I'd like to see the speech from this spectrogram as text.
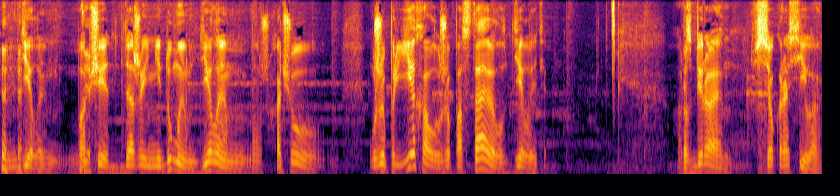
делаем. Вообще даже не думаем, делаем. Хочу, уже приехал, уже поставил, делайте. Разбираем. Все красиво.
